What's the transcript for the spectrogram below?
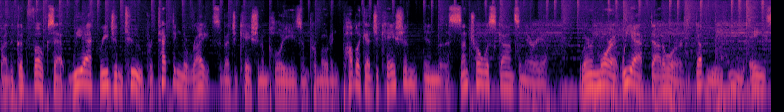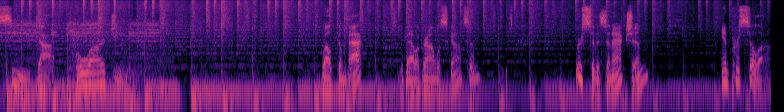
by the good folks at WEAC Region 2, protecting the rights of education employees and promoting public education in the central Wisconsin area. Learn more at weac.org, W-E-A-C dot O-R-G. Welcome back to the Battleground Wisconsin. We're Citizen Action. And Priscilla,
